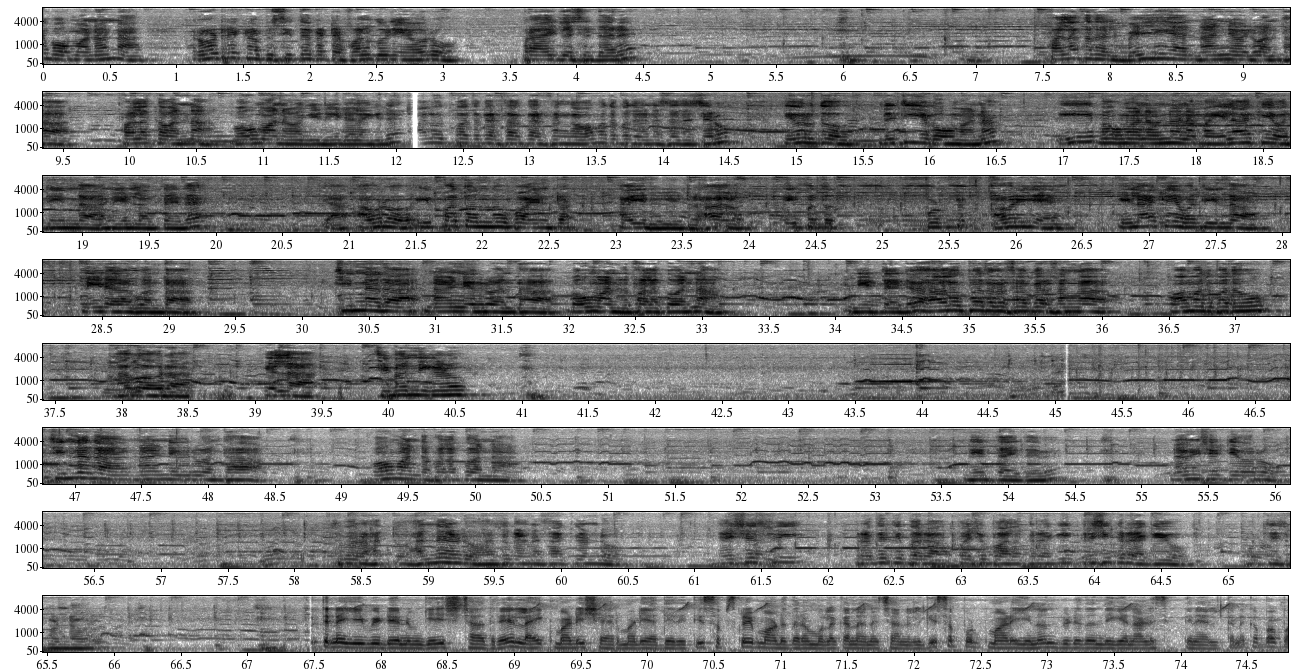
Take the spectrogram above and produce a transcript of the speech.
ಬಹುಮಾನವನ್ನು ರೋಟರಿ ಕ್ಲಬ್ ಸಿದ್ದಕಟ್ಟೆ ಫಲ್ಗುಣಿ ಅವರು ಪ್ರಾಯೋಜಿಸಿದ್ದಾರೆ. ಫಲಕದಲ್ಲಿ ಬೆಳ್ಳಿಯ ನಾಣ್ಯ ಇರುವಂತಹ ಫಲಕವನ್ನ ಬಹುಮಾನವಾಗಿ ನೀಡಲಾಗಿದೆ. ಹಾಲು ಉತ್ಪಾದಕರ ಸಹಕಾರ ಸಂಘ ಒಮ್ಮತ ಪದವಿನ ಸದಸ್ಯರು ಇವರದ್ದು ದ್ವಿತೀಯ ಬಹುಮಾನ. ಈ ಬಹುಮಾನವನ್ನು ನಮ್ಮ ಇಲಾಖೆಯ ವತಿಯಿಂದ ನೀಡಲಾಗ್ತಾ ಇದೆ. ಅವರು ಇಪ್ಪತ್ತೊಂದು ಪಾಯಿಂಟ್ ಐದು ಲೀಟರ್ ಹಾಲು, ಇಪ್ಪತ್ತು ಅವರಿಗೆ ಇಲಾಖೆಯ ವತಿಯಿಂದ ನೀಡಲಾಗುವಂಥ ಚಿನ್ನದ ನಾಣ್ಯವಿರುವಂತಹ ಬಹುಮಾನದ ಫಲಕವನ್ನು ನೀಡ್ತಾ ಇದ್ದೇವೆ. ಹಾಲು ಉತ್ಪಾದಕರ ಸಹಕಾರ ಸಂಘ ಮೊಹಮ್ಮದ್ ಪದವು ಹಾಗೂ ಅವರ ಎಲ್ಲ ಸಿಬ್ಬಂದಿಗಳು. ಚಿನ್ನದ ನಾಣ್ಯವಿರುವಂತಹ ಬಹುಮಾನದ ಫಲಕವನ್ನು ನೀಡ್ತಾ ಇದ್ದೇವೆ. ನವೀನ್ ಶೆಟ್ಟಿ ಅವರು ಸುಮಾರು ಹತ್ತು, ಹನ್ನೆರಡು ಹಸುಗಳನ್ನ ಸಾಕಿಕೊಂಡು ಯಶಸ್ವಿ ಪ್ರಗತಿಪರ ಪಶುಪಾಲಕರಾಗಿ, ಕೃಷಿಕರಾಗಿಯೂ ಗುರುತಿಸಿಕೊಂಡವರು. ಇವತ್ತಿನ ಈ ವಿಡಿಯೋ ನಿಮಗೆ ಇಷ್ಟ ಆದರೆ ಲೈಕ್ ಮಾಡಿ ಶೇರ್ ಮಾಡಿ, ಅದೇ ರೀತಿ ಸಬ್ಸ್ಕ್ರೈಬ್ ಮಾಡೋದರ ಮೂಲಕ ನನ್ನ ಚಾನಲ್ಗೆ ಸಪೋರ್ಟ್ ಮಾಡಿ. ಇನ್ನೊಂದು ವಿಡಿಯೋದೊಂದಿಗೆ ನಾಳೆ ಸಿಗ್ತೀನಿ. ಅಲ್ಲಿ ತನಕ ಬಾಯ್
